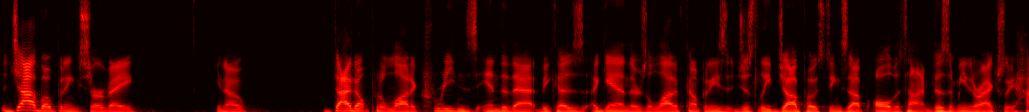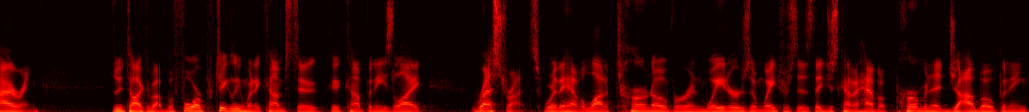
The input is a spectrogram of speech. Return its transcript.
the job opening survey, you know, I don't put a lot of credence into that because, again, there's a lot of companies that just leave job postings up all the time. Doesn't mean they're actually hiring. As we talked about before, particularly when it comes to companies like restaurants where they have a lot of turnover in waiters and waitresses, they just kind of have a permanent job opening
